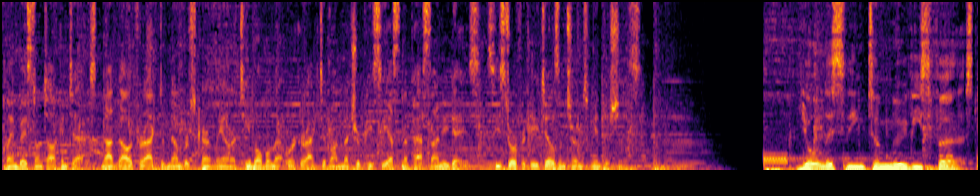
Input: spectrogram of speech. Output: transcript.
Claim based on talk and text. Not valid for active numbers currently on a T Mobile network or active on Metro PCS in the past 90 days. See store for details and terms and conditions. You're listening to Movies First.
